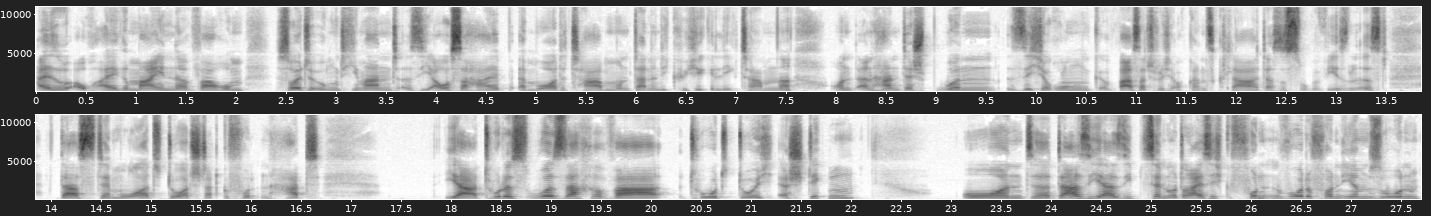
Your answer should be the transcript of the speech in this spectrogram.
also auch allgemein, ne, warum sollte irgendjemand sie außerhalb ermordet haben und dann in die Küche gelegt haben, ne? Und anhand der Spurensicherung war es natürlich auch ganz klar, dass es so gewesen ist, dass der Mord dort stattgefunden hat. Ja, Todesursache war Tod durch Ersticken. Und äh, da sie ja 17.30 Uhr gefunden wurde von ihrem Sohn,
